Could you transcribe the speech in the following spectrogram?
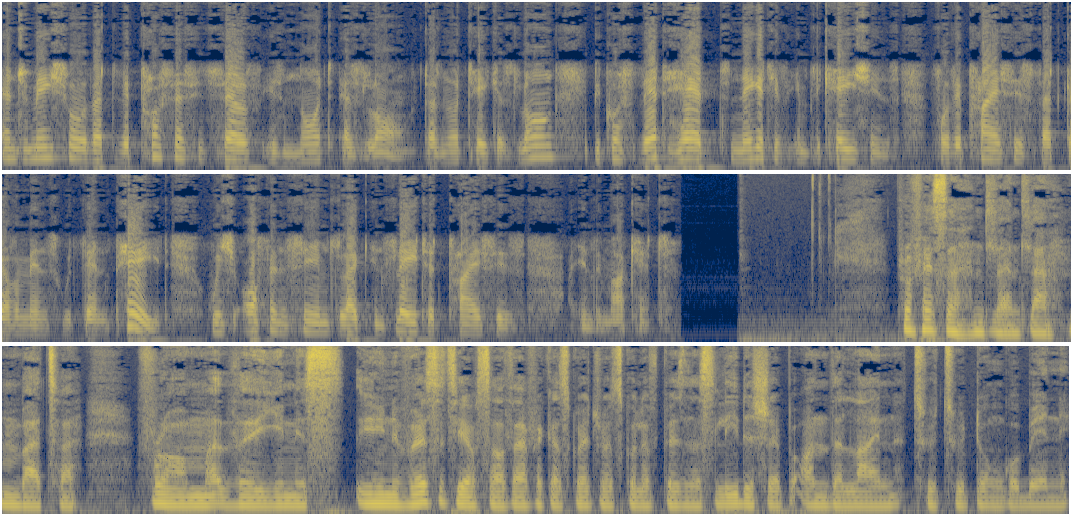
and to make sure that the process itself is not as long, does not take as long, because that had negative implications for the prices that governments would then pay, which often seemed like inflated prices in the market. Professor Nhlanhla Mbatha from the Unis- University of South Africa's Graduate School of Business Leadership on the line to Tutongobeni.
